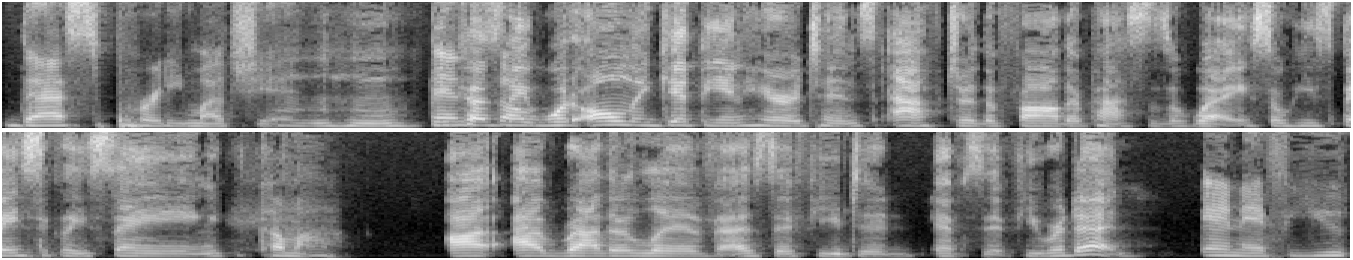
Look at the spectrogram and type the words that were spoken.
that's pretty much it. hmm Because they would only get the inheritance after the father passes away. So he's basically saying, Come on. I, "I'd rather live as if you did, as if you were dead." And if you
